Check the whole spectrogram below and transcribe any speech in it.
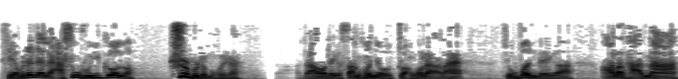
铁木真这俩叔叔一哥哥是不是这么回事？然后这个三坤就转过脸来，就问这个阿勒坦呐、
